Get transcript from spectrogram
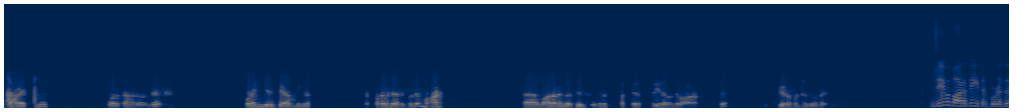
சாலை போக்குவரத்தானது வந்து முடங்கி இருக்கு அப்படிங்கிறது சொல்ல வேண்டியதா இருக்கிறது அஹ், வாகனங்கள் திருச்சி பகுதியில வந்து வாகனம் வந்து திருப்பி விடப்பட்டிருக்கிறது ஜீவபாரதி தற்பொழுது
